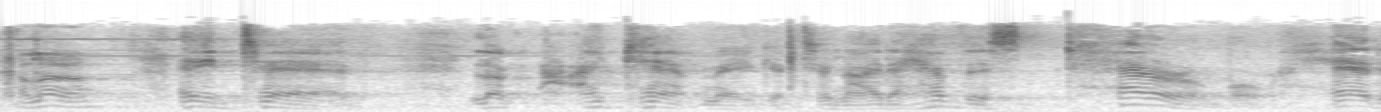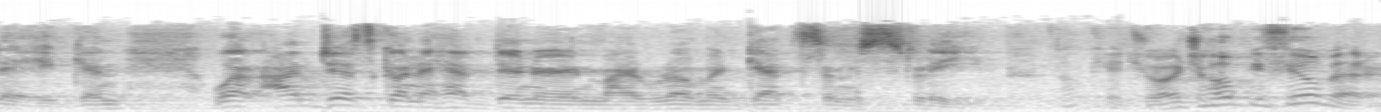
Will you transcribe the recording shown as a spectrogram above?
Hello. Hey, Ted. Look, I can't make it tonight. I have this terrible headache, and, well, I'm just going to have dinner in my room and get some sleep. Okay, George, I hope you feel better.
